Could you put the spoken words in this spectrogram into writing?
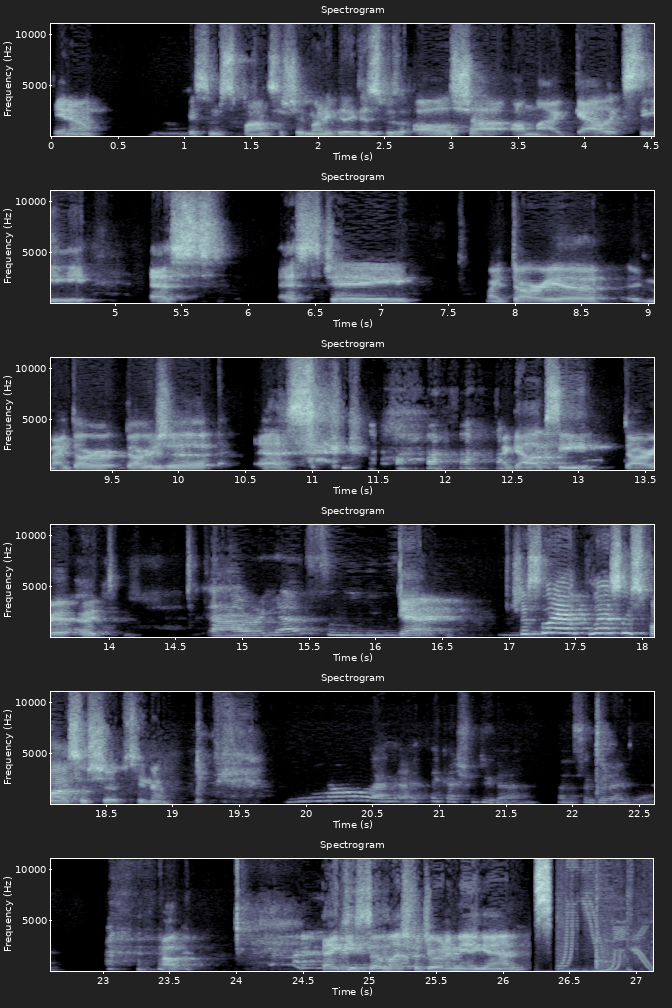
You know, get some sponsorship money. Be like, this was all shot on my Galaxy S SJ, my Daria, my Dar Darja S, my Galaxy Daria. Uh, Darja music. yeah, mm. just land land some sponsorships. You know. No, I, I think I should do that. That's a good idea. Oh, thank you so much for joining me again.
